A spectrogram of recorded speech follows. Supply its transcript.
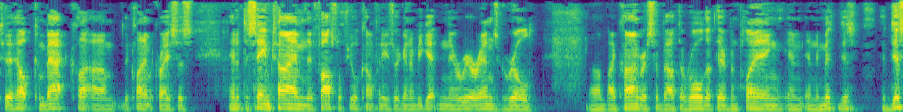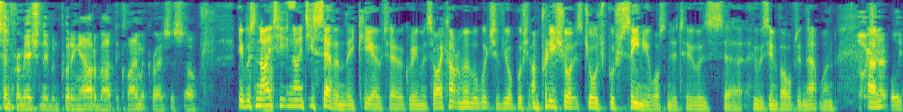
to help combat cl- um, the climate crisis, and at the same time, the fossil fuel companies are going to be getting their rear ends grilled uh, by Congress about the role that they've been playing in, in the, dis- the disinformation they've been putting out about the climate crisis. So it was 1997, the Kyoto Agreement. So I can't remember which of your Bush. I'm pretty sure it's George Bush Senior, wasn't it, who was uh, who was involved in that one? Oh, um.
